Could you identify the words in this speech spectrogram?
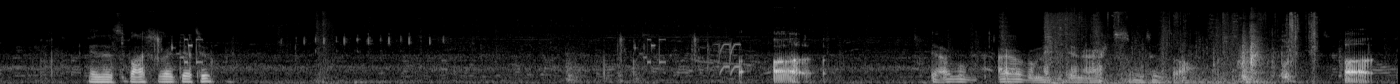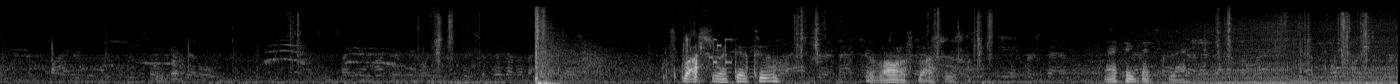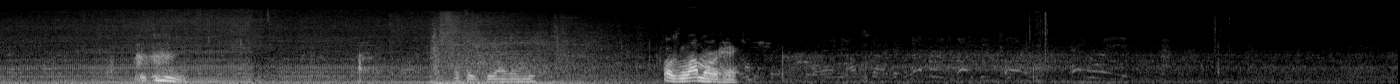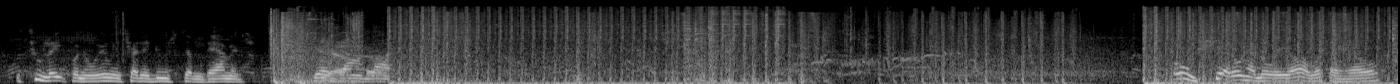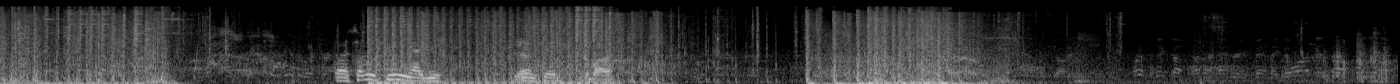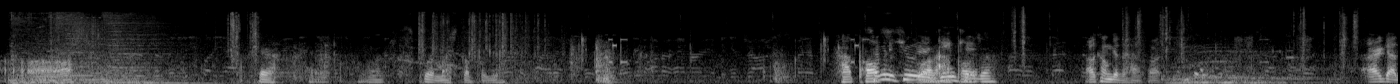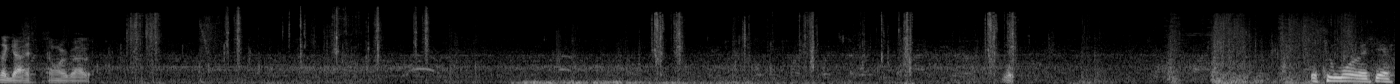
Hey, there's splash is right there too. Uh, yeah, I'll go, I gotta go make dinner soon too, so. Splash right there too. There's a lot of splashes. I think that's flash. I think the other one. Oh, there's a llama right here. It's too late for New England to try to do some damage. They're Yeah. down a lot. Oh shit, I don't have no AR. What the hell? Uh, someone's shooting at you. Yeah. Kid. Goodbye. Uh, here, here. I'll split my stuff with you. Hot pots? Somebody shooting at Game Kid. I'll come get the half pot. I already got the guy. Don't worry about it. There's two more right there.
